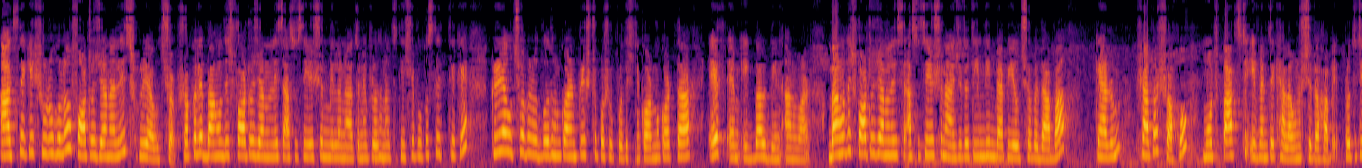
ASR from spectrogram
আজ থেকে শুরু হলো ফটো জার্নালিস্ট ক্রীড়া উৎসব। সকালে বাংলাদেশ ফটো জার্নালিস্ট অ্যাসোসিয়েশন মিলনায়তনে প্রধান অতিথি হিসেবে উপস্থিত থেকে ক্রীড়া উৎসবের উদ্বোধন করেন পৃষ্ঠপোষক প্রতিষ্ঠানের কর্মকর্তা F M Iqbal bin Anwar. Bangladesh photo journalist association আয়োজিত তিন দিন ব্যাপী উৎসবে দাবা, ক্যারম, সাঁতার সহ মোট পাঁচটি ইভেন্টে খেলা অনুষ্ঠিত হবে। প্রতিটি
